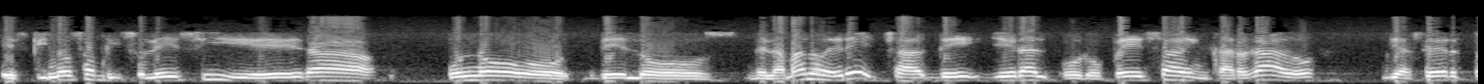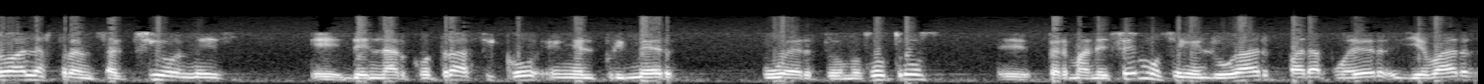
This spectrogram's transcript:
Espinosa Brisolesi era uno de los de la mano derecha de Gerald Oropesa, encargado de hacer todas las transacciones eh, del narcotráfico en el primer puerto. Nosotros eh, permanecemos en el lugar para poder llevar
